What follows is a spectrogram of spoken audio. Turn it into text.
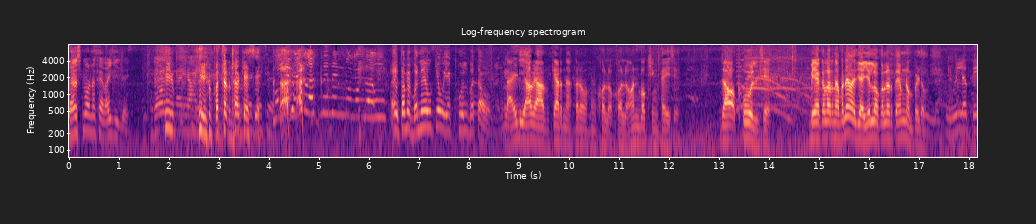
રસ નો નખાય વાગી જાય. પથ્થર નાખે છે. એ તમે એવું કેવું? એક ફૂલ બતાવો. એટલે આઈડિયા આવે આ ક્યારના? કરો હું ખોલો ખોલો. અનબોક્સિંગ થાય છે. જાઓ ફૂલ છે. બે કલર ના બનાવ્યા જ્યાં યલો કલર તો એમનો પડ્યો. ફૂલ પે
